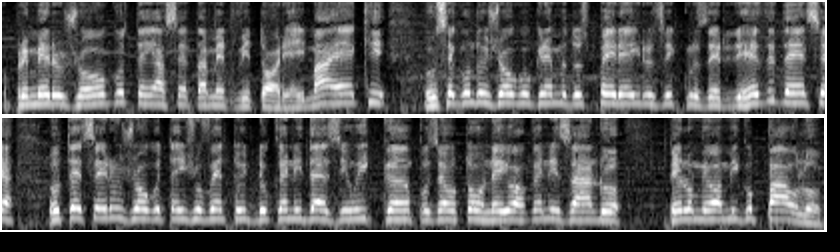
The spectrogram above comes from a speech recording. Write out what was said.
O primeiro jogo tem assentamento Vitória e Maek. O segundo jogo, Grêmio dos Pereiros e Cruzeiro de Residência. O terceiro jogo tem Juventude do Canidezinho e Campos. É o torneio organizado pelo meu amigo Paulo.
